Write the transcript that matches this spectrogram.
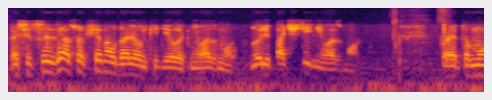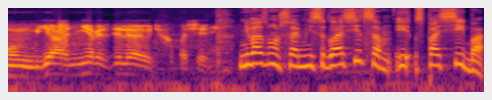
социализацию вообще на удаленке делать невозможно. Ну или почти невозможно. Поэтому я не разделяю этих опасений. Невозможно с вами не согласиться. И спасибо.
